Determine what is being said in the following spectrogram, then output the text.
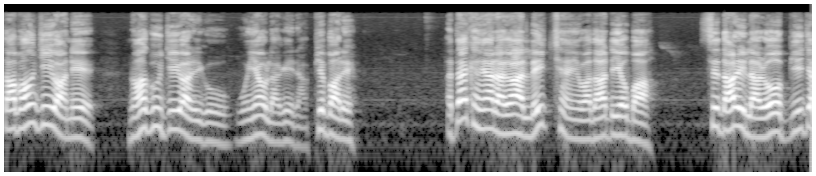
တာပေါင်းကျေးရွာနဲ့ နွားကူကျေးရွာတွေကိုဝင်ရောက်လာခဲ့တာဖြစ်ပါတယ်။အသက်ခံရတာကလိတ်ချံရွာသားတယောက်ပါစစ်သားတွေလာတော့ပြေးကြ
